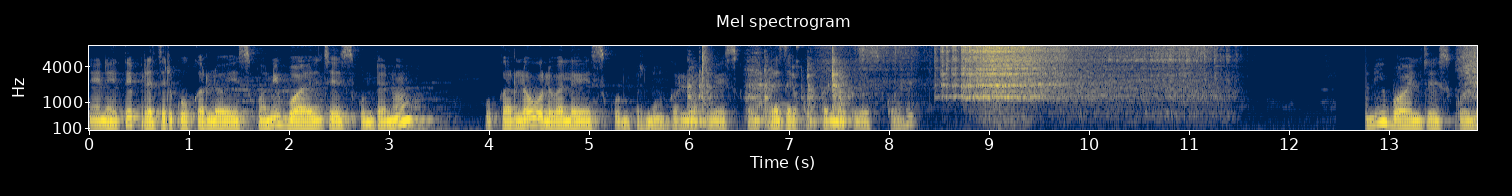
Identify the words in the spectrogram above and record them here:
నేనైతే ప్రెషర్ కుక్కర్లో వేసుకొని బాయిల్ చేసుకుంటాను. కుక్కర్లో ఉలవలు వేసుకుంటున్నాను. కుక్కర్లోకి వేసుకోవాలి. ప్రెషర్ కుక్కర్లోకి వేసుకోవాలి. బాయిల్ చేసుకోవాలి.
